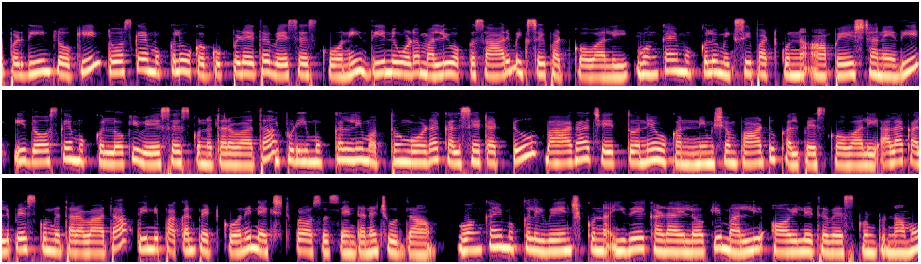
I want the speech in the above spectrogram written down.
ఇప్పుడు దీంట్లోకి దోసకాయ ముక్కలు ఒక గుప్పిడైతే వేసేసుకొని దీన్ని కూడా మళ్ళీ ఒక్కసారి మిక్సీ పట్టుకోవాలి. వంకాయ ముక్కలు మిక్సీ పట్టుకున్న ఆ పేస్ట్ అనేది ఈ దోసకాయ ముక్కలు ముక్కల్లోకి వేసేసుకున్న తర్వాత ఇప్పుడు ఈ ముక్కల్ని మొత్తం కూడా కలిసేటట్టు బాగా చేత్తోనే ఒక నిమిషం పాటు కలిపేసుకోవాలి. అలా కలిపేసుకున్న తర్వాత దీన్ని పక్కన పెట్టుకొని నెక్స్ట్ ప్రాసెస్ ఏంటనే చూద్దాం. వంకాయ ముక్కలు వేయించుకున్న ఇదే కడాయిలోకి మళ్ళీ ఆయిల్ అయితే వేసుకుంటున్నాము.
